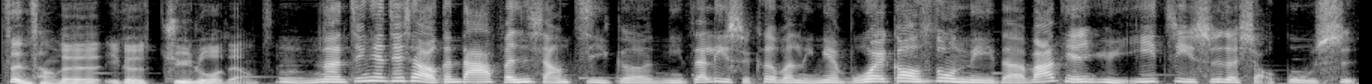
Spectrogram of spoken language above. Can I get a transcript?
正常的一个聚落这样子。嗯，那今天接下来我跟大家分享几个你在历史课本里面不会告诉你的八田羽衣技师的小故事。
